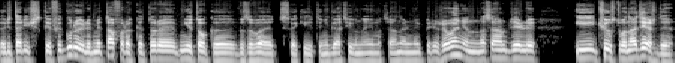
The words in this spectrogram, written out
риторическая фигура или метафора, которая не только вызывает какие-то негативные эмоциональные переживания, но на самом деле и чувство надежды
